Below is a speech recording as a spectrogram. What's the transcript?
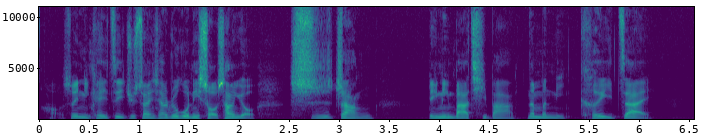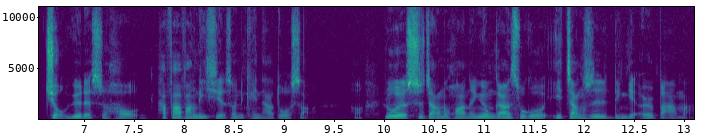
好，所以你可以自己去算一下，如果你手上有十张零零八七八，那么你可以在九月的时候，它发放利息的时候，你可以拿多少？好，如果有十张的话呢，因为我刚刚说过，一张是零点二八嘛，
